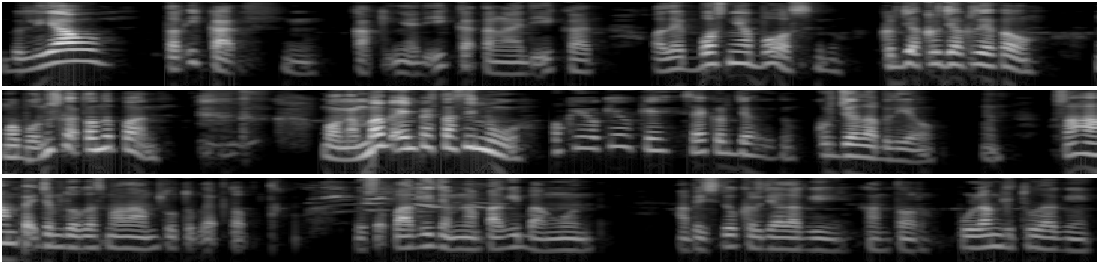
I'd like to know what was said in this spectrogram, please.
beliau terikat. Hmm, Kakinya diikat, tangannya diikat oleh bosnya bos. gitu. Kerja, kerja, kerja kau. Mau bonus gak tahun depan? Mau nambah gak investasimu? Oke, oke, oke. Saya kerja gitu. Kerjalah beliau. Hmm. Sampai jam 12 malam tutup laptop. Besok pagi jam 6 pagi bangun. Habis itu kerja lagi kantor. Pulang gitu lagi.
